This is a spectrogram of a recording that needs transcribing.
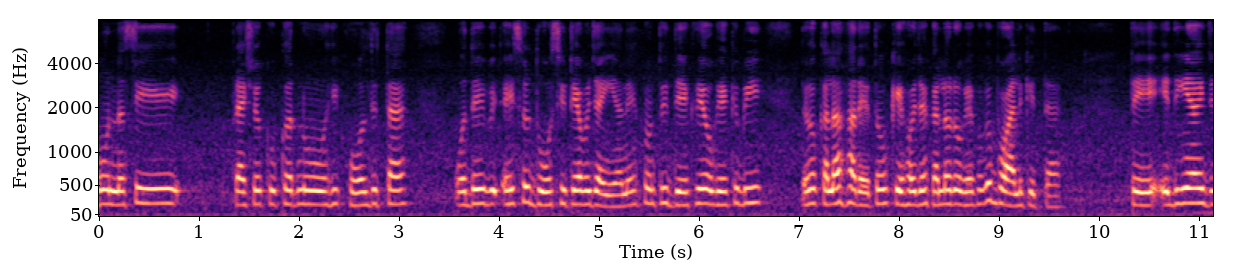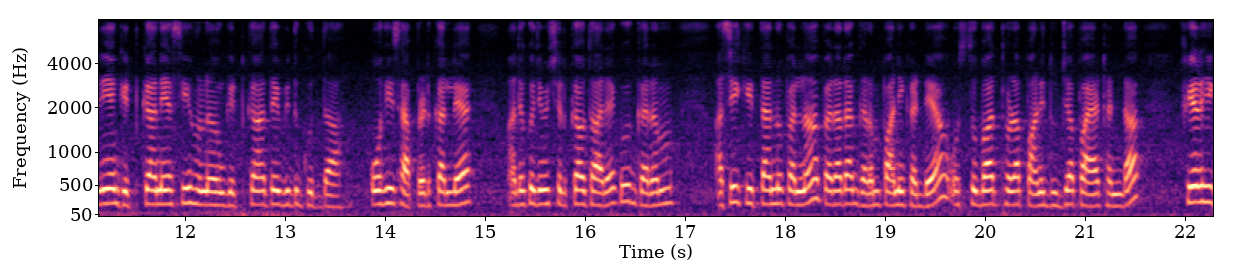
ਹੁਣ ਅਸੀਂ ਪ੍ਰੈਸ਼ਰ ਕੁੱਕਰ ਨੂੰ ਹੀ ਖੋਲ ਦਿੱਤਾ ਹੈ। ਉਹਦੇ ਵਿੱਚ ਇਹ ਸਿਰਫ ਦੋ ਸੀਟੀਆਂ ਵਜਾਈਆਂ ਨੇ। ਹੁਣ ਤੁਸੀਂ ਦੇਖ ਰਹੇ ਹੋਗੇ ਕਿ ਵੀ ਦੇਖੋ ਕਲਰ ਹਰੇ ਤੋਂ ਕਿਹੋ ਜਿਹਾ ਕਲਰ ਹੋ ਗਿਆ ਕਿਉਂਕਿ ਬੋਇਲ ਕੀਤਾ ਹੈ। ਤੇ ਇਹਦੀਆਂ ਜਿਹੜੀਆਂ ਗਿਟਕਾਂ ਨੇ ਅਸੀਂ ਹੁਣ ਗਿਟਕਾਂ ਤੇ ਵਿਦ ਗੁੱਦਾ ਉਹੀ ਸੈਪਰੇਟ ਕਰ ਲਿਆ। ਆ ਦੇਖੋ ਜਿਵੇਂ ਛਿਲਕਾ ਉਤਾਰਿਆ ਕਿਉਂਕਿ ਗਰਮ ਅਸੀਂ ਕੀਤਾ ਇਹਨੂੰ ਪਹਿਲਾਂ ਪਹਿਲਾਂ ਤਾਂ ਗਰਮ ਪਾਣੀ ਕੱਢਿਆ, ਉਸ ਤੋਂ ਬਾਅਦ ਥੋੜਾ ਪਾਣੀ ਦੂਜਾ ਪਾਇਆ ਠੰਡਾ, ਫਿਰ ਹੀ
